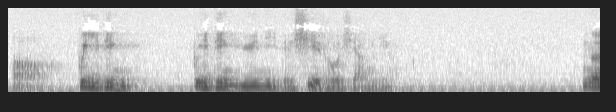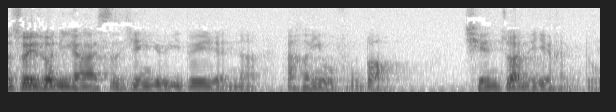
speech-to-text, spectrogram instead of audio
啊，不一定。不一定与你的解脱相应。那所以说，你看看世间有一堆人呢，他很有福报，钱赚的也很多。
